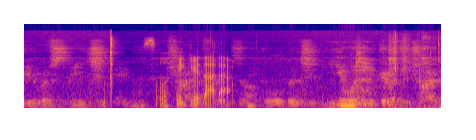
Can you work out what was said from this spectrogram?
Freedom of speech in So we'll figure that out. example, but you wouldn't go to China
